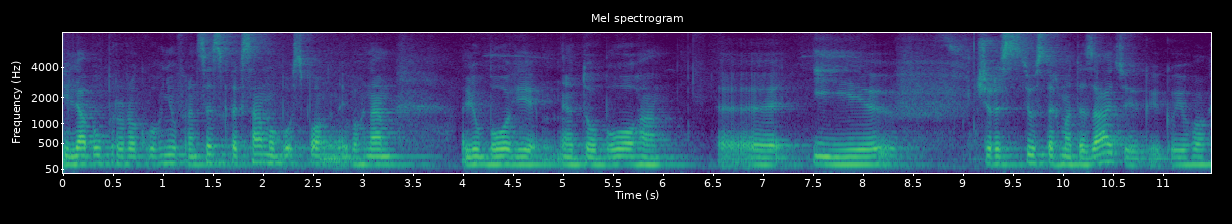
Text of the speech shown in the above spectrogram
Ілля був пророк вогню. Франциск так само був сповнений вогнем любові е, до Бога. І через цю стигматизацію, яку- його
